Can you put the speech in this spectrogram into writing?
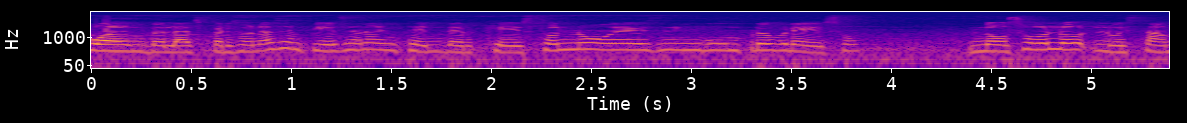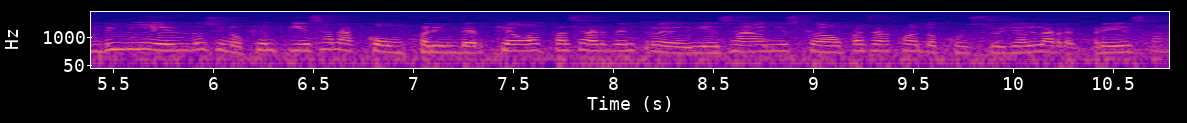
Cuando las personas empiezan a entender que esto no es ningún progreso, no solo lo están viviendo, sino que empiezan a comprender qué va a pasar dentro de 10 años, qué va a pasar cuando construyan la represa.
